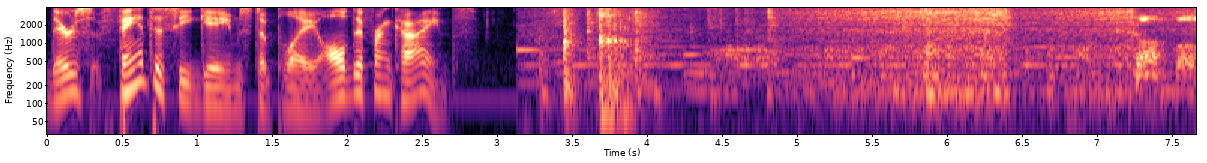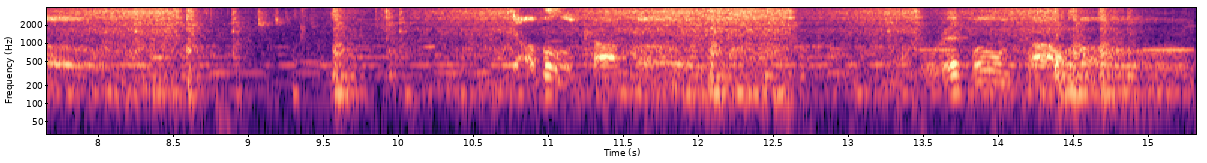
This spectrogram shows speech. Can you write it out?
There's fantasy games to play, all different kinds. Combo double combo, triple combo.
